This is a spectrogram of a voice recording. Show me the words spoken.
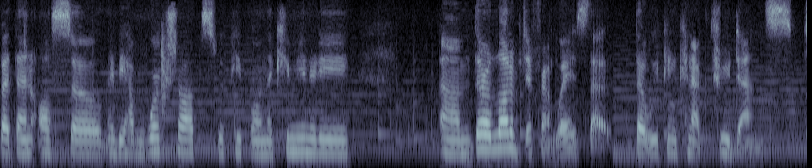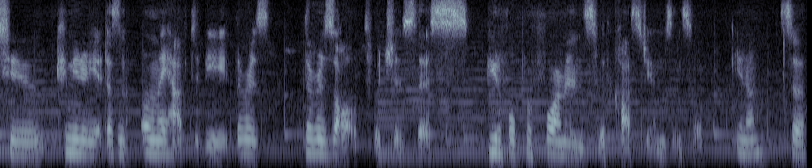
but then also maybe have workshops with people in the community. Um, there are a lot of different ways that that we can connect through dance to community. It doesn't only have to be there is the result which is this beautiful performance with costumes and so you know so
